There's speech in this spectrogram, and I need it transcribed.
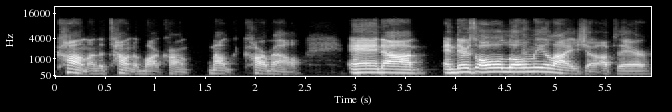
come on the town of Mount, Car- Mount Carmel. And, um, and there's all lonely Elijah up there.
